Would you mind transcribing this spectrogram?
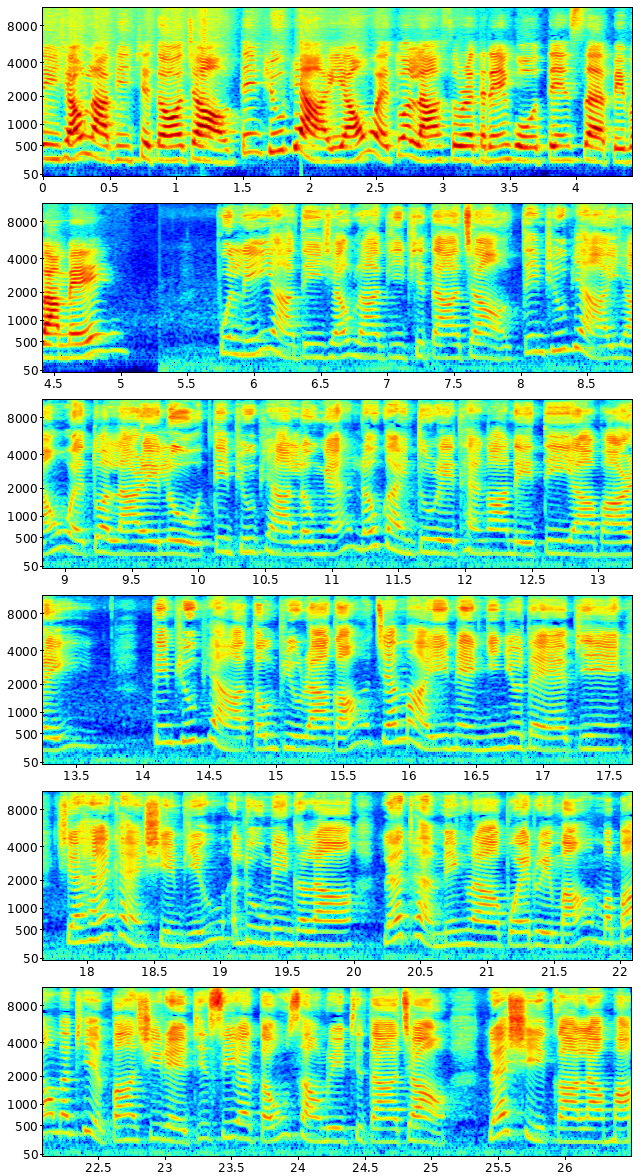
သည့်ရောက်လာပြီးဖြစ်သောကြောင့်တင်ဖြူပြအယောင်းဝယ်တွက်လာဆိုတဲ့သတင်းကိုတင်ဆက်ပေးပါမယ်။ပွင့်လင်းရာသည့်ရောက်လာပြီးဖြစ်တာကြောင့်တင်ဖြူပြအယောင်းဝယ်တွက်လာတယ်လို့တင်ဖြူပြလုပ်ငန်းလောက်ကင်သူတွေထံကနေသိရပါတယ်။ တင်ဖြူဖြာအသုံးပြုတာကကျမ်းမာရေးနဲ့ညီညွတ်တဲ့အပြင်ရဟန်းခံရှင်ပြုအလူမင်္ဂလာလက်ထံမင်္ဂလာပွဲတွေမှာမပမဖြစ်ပါရှိတဲ့ပစ္စည်းအသုံးဆောင်တွေဖြစ်တာကြောင့်လက်ရှိကာလမှာ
